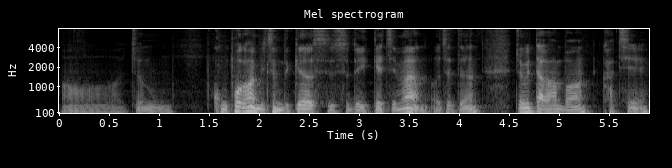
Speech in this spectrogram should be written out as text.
어, 좀 공포감이 좀 느껴졌을 수도 있겠지만 어쨌든 좀 이따가 한번 같이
